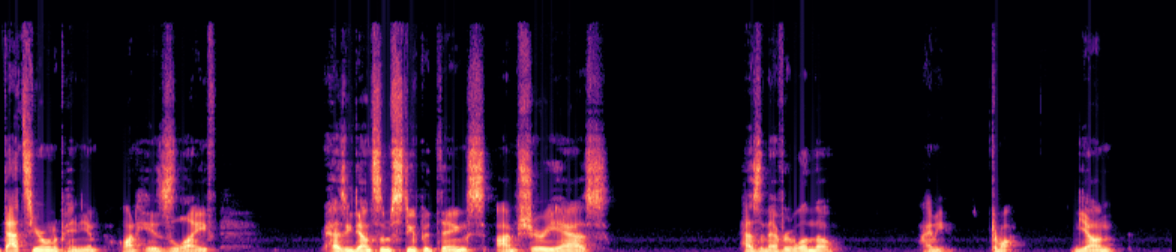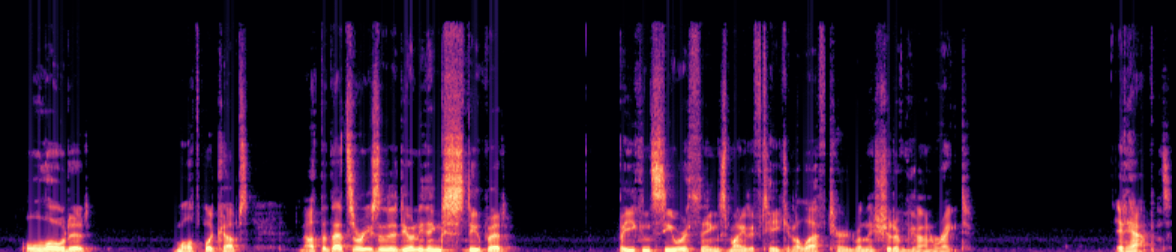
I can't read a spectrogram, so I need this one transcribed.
That's your own opinion on his life. Has he done some stupid things? I'm sure he has. Hasn't everyone, though? I mean, come on. Young, loaded, multiple cups. Not that that's a reason to do anything stupid, but you can see where things might have taken a left turn when they should have gone right. It happens.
